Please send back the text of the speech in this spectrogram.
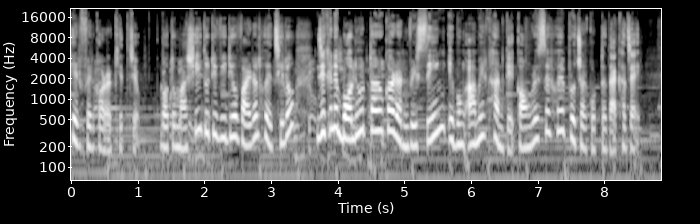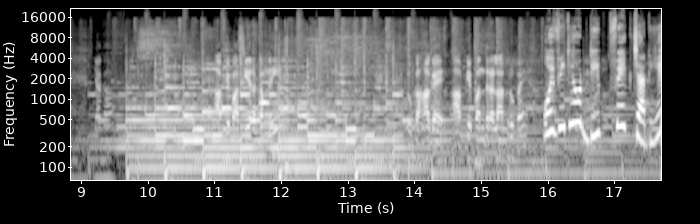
হেরফের করার ক্ষেত্রেও গত মাসেই দুটি ভিডিও ভাইরাল হয়েছিল যেখানে বলিউড তারকা রণবীর সিং এবং আমির খানকে কংগ্রেসের হয়ে প্রচার করতে দেখা যায় क्या कहा आपके पास ये रकम नहीं है तो कहाँ गए आपके पंद्रह लाख रुपए ওই ভিডিও ডিপ ফেক জানিয়ে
